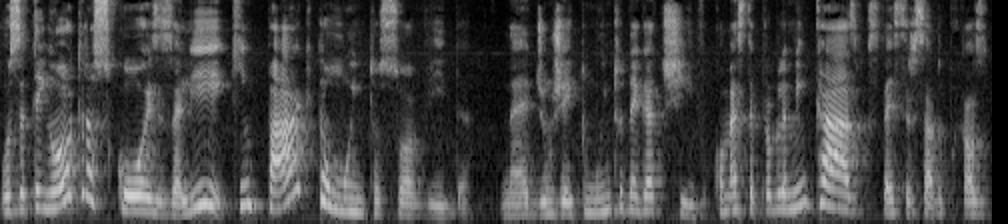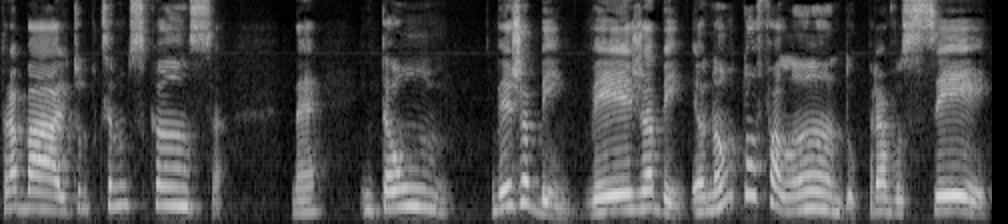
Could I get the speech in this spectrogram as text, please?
você tem outras coisas ali que impactam muito a sua vida, né, de um jeito muito negativo. Começa a ter problema em casa, porque você está estressado por causa do trabalho, tudo porque você não descansa, né? Então, Veja bem, veja bem, eu não tô falando para você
